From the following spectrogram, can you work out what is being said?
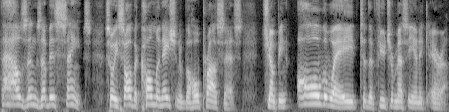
thousands of his saints. So he saw the culmination of the whole process, jumping all the way to the future messianic era.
